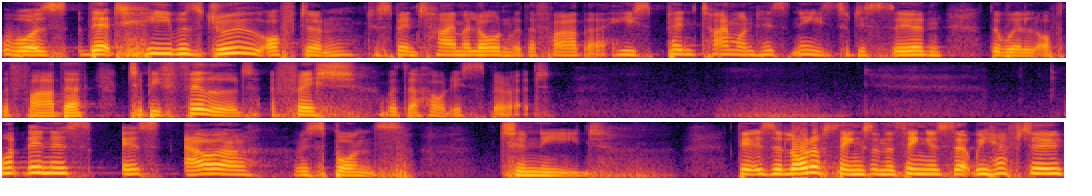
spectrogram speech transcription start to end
was that he withdrew often to spend time alone with the Father. He spent time on his knees to discern the will of the Father, to be filled afresh with the Holy Spirit. What then is, is our response to need? There is a lot of things, and the thing is that we have to,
